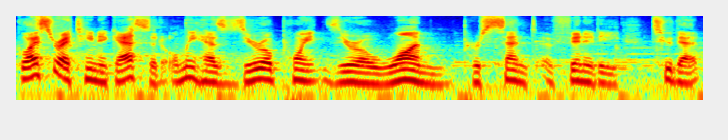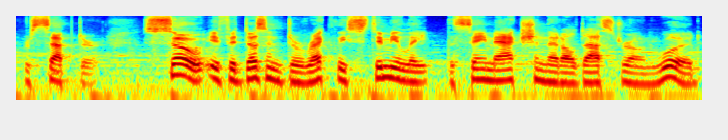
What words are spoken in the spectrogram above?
glycyrrhetinic acid only has 0.01% affinity to that receptor. So if it doesn't directly stimulate the same action that aldosterone would,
